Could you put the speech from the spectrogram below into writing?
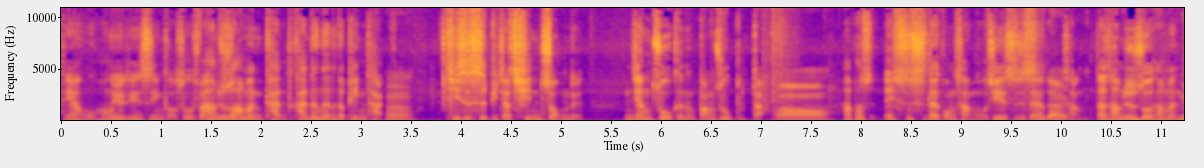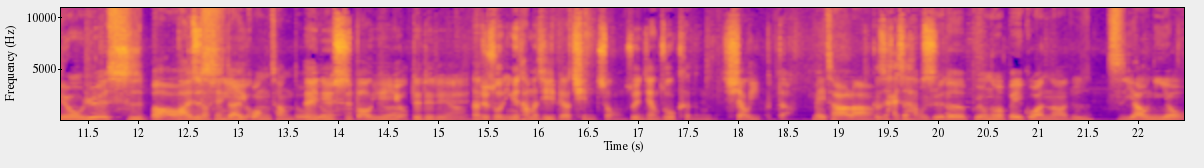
等下我好像有点事情搞错，反正他们就说他们刊刊登的那个平台，嗯。其实是比较轻松的，你这样做可能帮助不大。哦。他不是哎，是时代广场，我记得是时代广场，但是他们就是说他们纽约时报还是时代广场都有，纽约时报也有，对对对对。那就说，因为他们其实比较轻松，所以你这样做可能效益不大，没差啦。可是还是好事，我觉得不用那么悲观啦，就是只要你有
